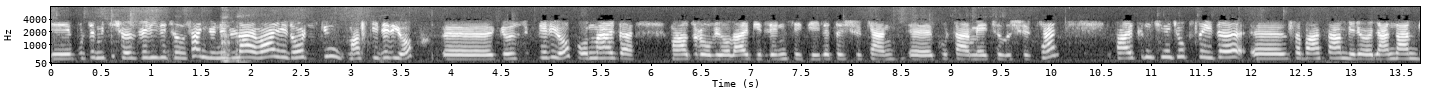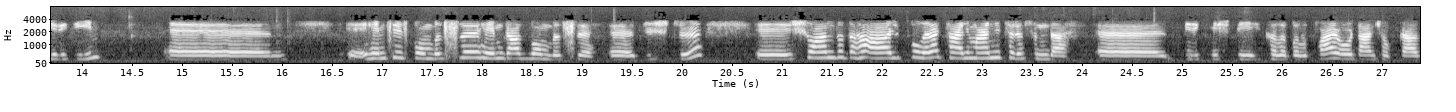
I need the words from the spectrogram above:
E, burada müthiş özveriyle çalışan gönüllüler var ve doğru düzgün maskeleri yok, e, gözlükleri yok. Onlar da mağdur oluyorlar birilerini sedyeyle taşırken, e, kurtarmaya çalışırken. Parkın içine çok sayıda e, sabahtan beri, öğlenden beri diyeyim, e, e hem ses bombası hem gaz bombası e, düştü. E, şu anda daha ağırlıklı olarak talimhane tarafında e, birikmiş bir kalabalık var. Oradan çok gaz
